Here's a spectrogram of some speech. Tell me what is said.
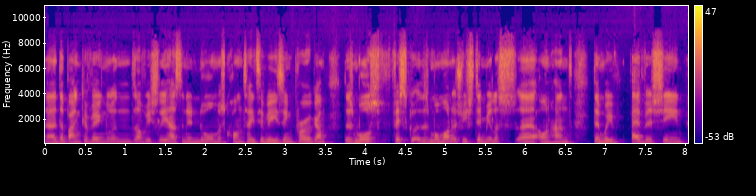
Uh, the Bank of England obviously has an enormous quantitative easing program. There's more fiscal, there's more monetary stimulus uh, on hand than we've ever seen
